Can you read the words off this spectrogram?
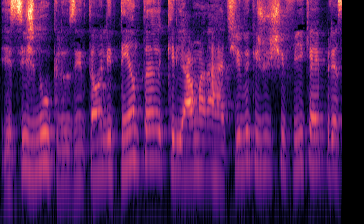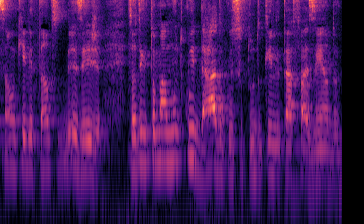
esses núcleos. Então ele tenta criar uma narrativa que justifique a repressão que ele tanto deseja. Então tem que tomar muito cuidado com isso tudo que ele está fazendo.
